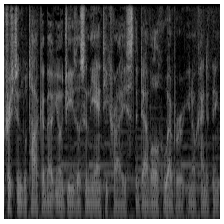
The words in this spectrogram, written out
Christians will talk about, you know, Jesus and the Antichrist, the devil, whoever, you know, kind of thing.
